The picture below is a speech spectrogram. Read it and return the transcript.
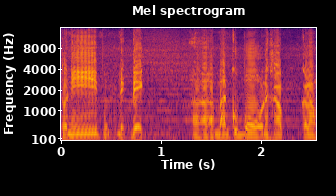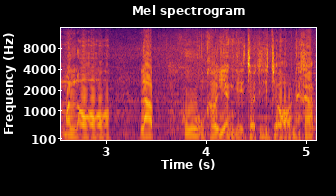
ตอนนี้เด็กๆบ้านกูโบนะครับกำลังมารอรับครูของเขาอย่างใจจดใจจ่อนะครับ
